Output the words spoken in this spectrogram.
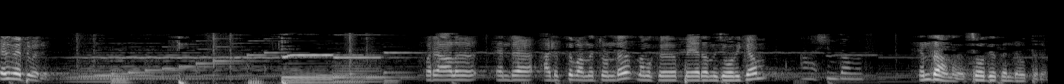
എഴുന്നേറ്റ് വരും. ഒരാൾ എന്റെ അടുത്ത് വന്നിട്ടുണ്ട് നമുക്ക് പേരെന്ന് ചോദിക്കാം. ആഷിൻ തോമസ്. എന്താണ് ചോദ്യത്തിന്റെ ഉത്തരം?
